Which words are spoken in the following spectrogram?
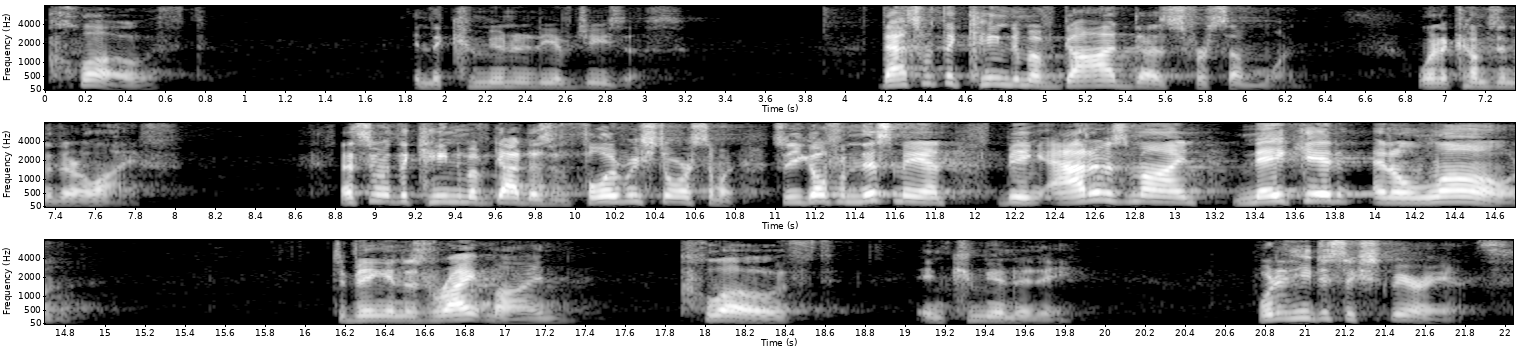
clothed in the community of Jesus. That's what the kingdom of God does for someone when it comes into their life. That's what the kingdom of God does, it fully restores someone. So you go from this man being out of his mind, naked and alone, to being in his right mind, clothed in community. What did he just experience?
